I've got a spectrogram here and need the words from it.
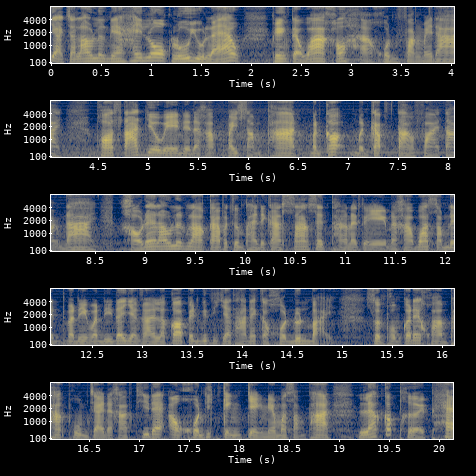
อยากจะเล่าเรื่องนี้ให้โลกรู้อยู่แล้ว เพียงแต่ว่าเขาหาคนฟังไม่ได้ พอ Start Your Way เนี่ยนะครับไปสัมภาษณ์มันก็เหมือนกับต่างฝ่ายต่างได้ เขาได้เล่าเรื่องราวการประจนภัยในการสร้างเส้นทางในตัวเองนะครับว่าสำเร็จวันนี้วันนี้ได้อย่างไรแล้วก็เป็นวิทยาทานให้กับคนรุ่นใหม่ ส่วนผมก็ได้ความภาคภูมิใจนะครับที่ได้เอาคนที่เก่งๆเนี่ยมาสัมภาษณ์ แล้วก็เผยแพร่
